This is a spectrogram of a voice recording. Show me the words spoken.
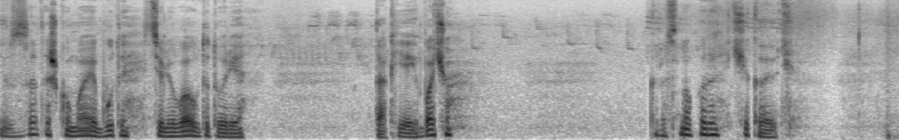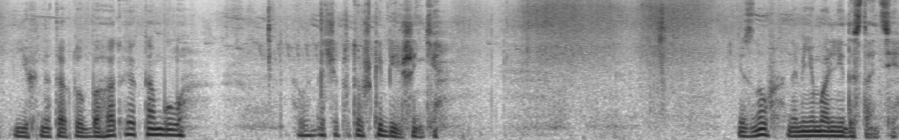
І в затишку має бути цільова аудиторія. Так, я їх бачу. Краснопери чекають. Їх не так тут багато, як там було, але начебто трошки більшенькі. І знов на мінімальній дистанції.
